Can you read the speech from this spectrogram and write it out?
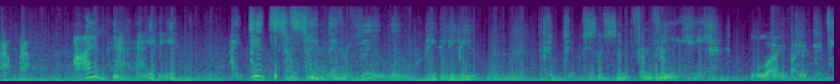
Well, well, I'm happy. I did something for you. Maybe you could do something for me. Like,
